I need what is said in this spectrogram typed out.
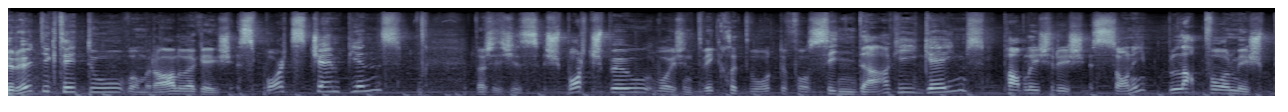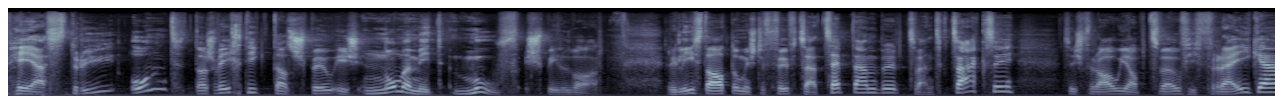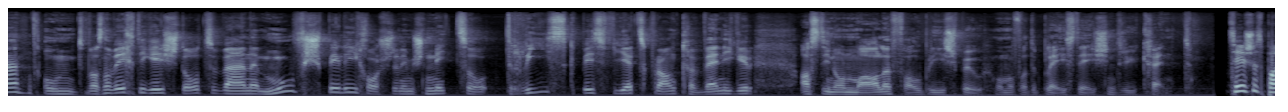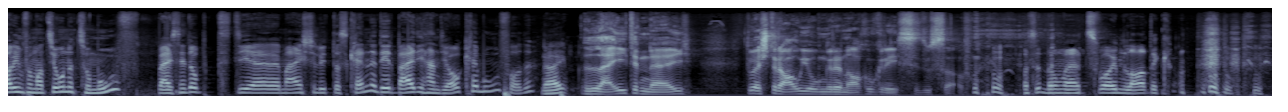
Der heutige Titel, den wir anschauen, ist Sports Champions. Das ist ein Sportspiel, das entwickelt wurde von Sindagi Games. Publisher ist Sony. Plattform ist PS3 und, das ist wichtig, das Spiel ist nur mit Move spielbar. Release-Datum ist der 15. September 2010. Es ist für alle ab 12 Uhr freigegeben. Und was noch wichtig ist, hier zu erwähnen, Move-Spiele kosten im Schnitt so 30 bis 40 Franken weniger als die normalen Vollpreisspiele, die man von der PlayStation 3 kennt. Zuerst ein paar Informationen zum Move. Ich weiss nicht, ob die meisten Leute das kennen. Ihr beide haben ja auch keinen Move, oder? Nein. Leider nein. Du hast dir alle unter den Nagel gerissen, du Sau. Also nur zwei im Laden.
